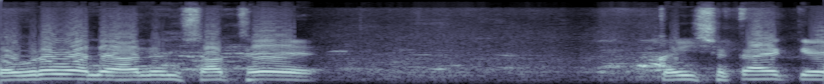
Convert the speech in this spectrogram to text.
ગૌરવ અને આનંદ સાથે કહી શકાય કે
